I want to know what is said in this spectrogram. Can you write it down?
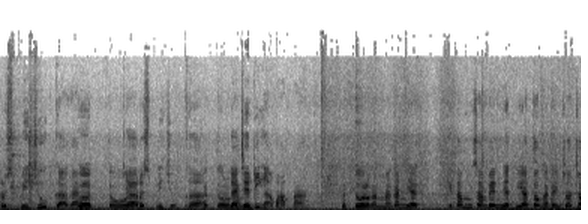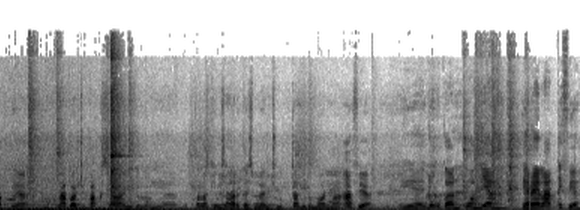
harus beli juga kan? Betul. Nggak harus beli juga. Betul, nggak kan? jadi nggak apa-apa. Betul karena kan ya kita misalnya lihat-lihat tuh nggak ada yang cocok ya kenapa harus dipaksa gitu loh. Iya betul. apalagi misal harga 9 juta gitu mohon maaf ya. Iya itu bukan uang yang ya relatif ya.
